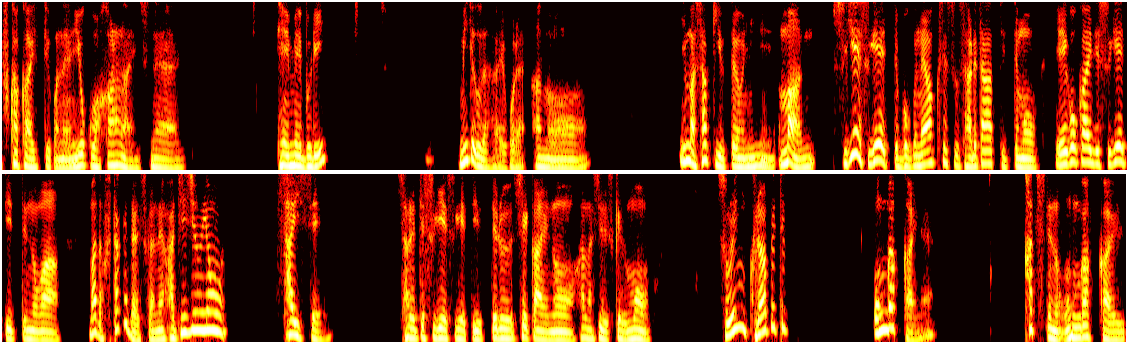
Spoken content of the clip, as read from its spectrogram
不可解っていうかね、よくわからないですね。低迷ぶり？見てくださいよ、これ。あの、今さっき言ったように、まあ、すげえすげえって僕ね、アクセスされたって言っても、英語会ですげえって言ってるのが、まだ2桁ですからね、84再生されてすげえすげえって言ってる世界の話ですけども、それに比べて、音楽会ね、かつての音楽会、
